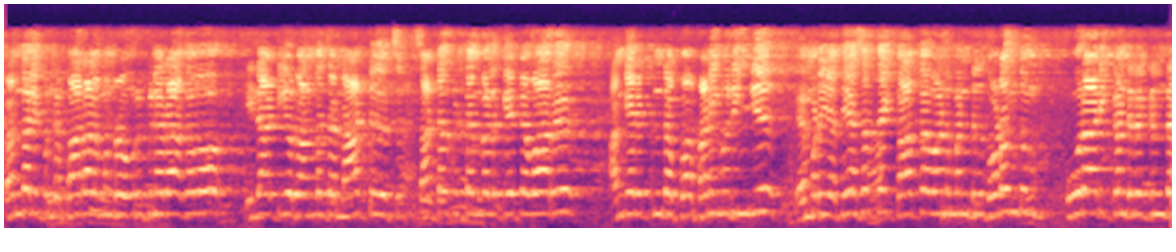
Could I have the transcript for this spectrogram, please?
பங்களிப்பு இந்த பாராளுமன்ற உறுப்பினராகவோ இல்லாட்டி ஒரு அங்கத்த நாட்டு சட்ட திட்டங்களுக்கு ஏற்றவாறு அங்கே இருக்கின்ற ப- பணிபுரிஞ்சு எம்முடைய தேசத்தை காக்க வேண்டும் என்று தொடர்ந்தும் போராடி கொண்டிருக்கின்ற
